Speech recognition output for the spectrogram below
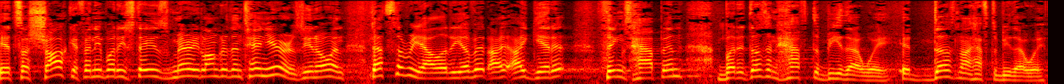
it's a shock if anybody stays married longer than 10 years, you know, and that's the reality of it. I, I get it. Things happen, but it doesn't have to be that way. It does not have to be that way.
